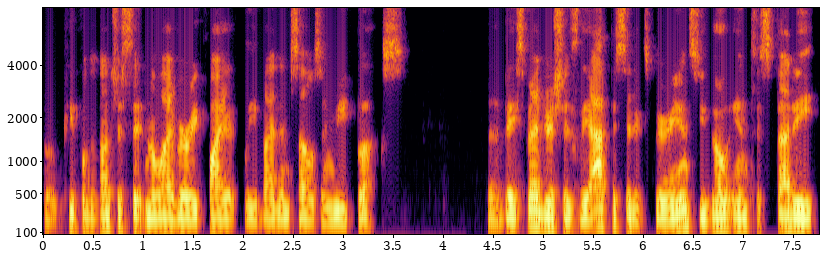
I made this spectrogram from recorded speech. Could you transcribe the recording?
So people don't just sit in the library quietly by themselves and read books. The beis medrash is the opposite experience. You go in to study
